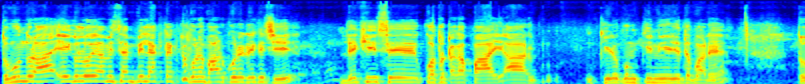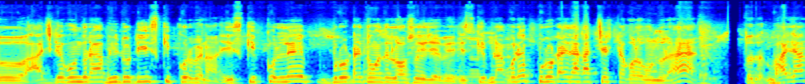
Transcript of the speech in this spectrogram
তো বন্ধুরা, এইগুলোই আমি স্যাম্পল একটা একটা করে বার করে রেখেছি। দেখি সে কত টাকা পায় আর কীরকম কি নিয়ে যেতে পারে। তো আজকে বন্ধুরা, ভিডিওটি স্কিপ করবে না। স্কিপ করলে পুরোটাই তোমাদের লস হয়ে যাবে। স্কিপ না করে পুরোটাই দেখার চেষ্টা করো বন্ধুরা হ্যাঁ? তো ভাইজান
